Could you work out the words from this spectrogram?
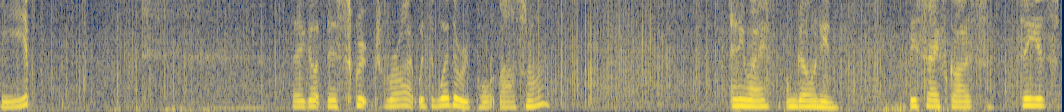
Yep. They got their script right with the weather report last night. Anyway, I'm going in. Be safe, guys. See yous.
